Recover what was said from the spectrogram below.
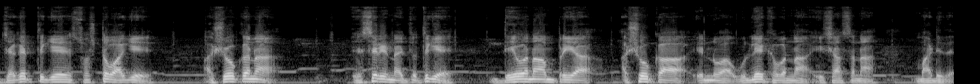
ಜಗತ್ತಿಗೆ ಸ್ಪಷ್ಟವಾಗಿ ಅಶೋಕನ ಹೆಸರಿನ ಜೊತೆಗೆ ದೇವನಾಂಪ್ರಿಯ ಅಶೋಕ ಎನ್ನುವ ಉಲ್ಲೇಖವನ್ನು ಈ ಶಾಸನ ಮಾಡಿದೆ.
